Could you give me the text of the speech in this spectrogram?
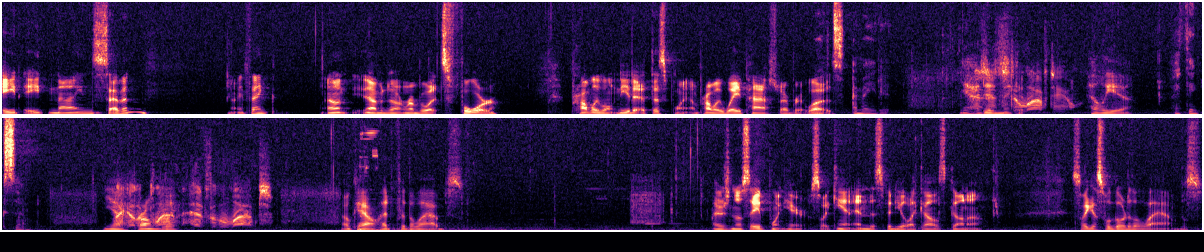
8897, I think. I don't, I don't remember what it's for. Probably won't need it at this point. I'm probably way past whatever it was. I made it. Yeah, I Is did it make it. after you? Hell yeah. I think so. Yeah, I got probably. a plan. Head for the labs. Okay, I'll head for the labs. There's no save point here, so I can't end this video like I was gonna. So I guess we'll go to the labs.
